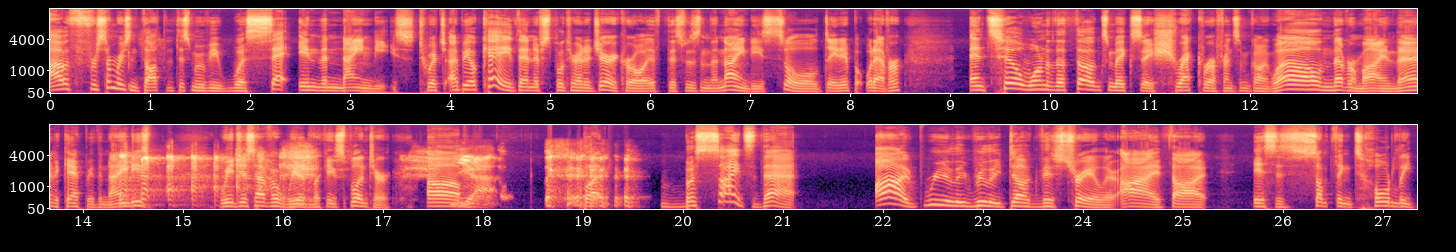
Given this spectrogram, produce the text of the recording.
I for some reason thought that this movie was set in the 90s, to which I'd be okay then if Splinter had a Jheri curl if this was in the 90s. Still a little dated, but whatever. Until one of the thugs makes a Shrek reference, I'm going, well, never mind then. It can't be the 90s. we just have a weird looking Splinter. Um, yeah. but besides that, I really, really dug this trailer. I thought this is something totally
